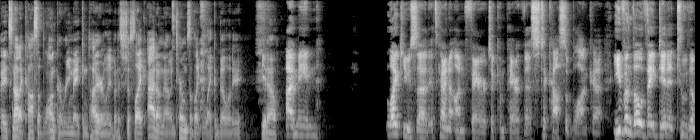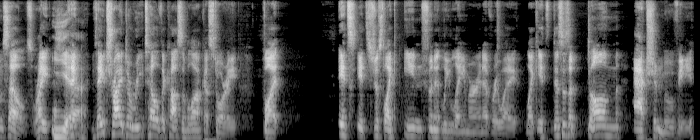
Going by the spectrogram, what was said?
It's not a Casablanca remake entirely, but it's just like I don't know in terms of like likability. You know? I mean, like you said, it's kind of unfair to compare this to Casablanca, even though they did it to themselves, right? Yeah. They, they tried to retell the Casablanca story, but it's it's just like infinitely lamer in every way. Like it's this is a dumb action movie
